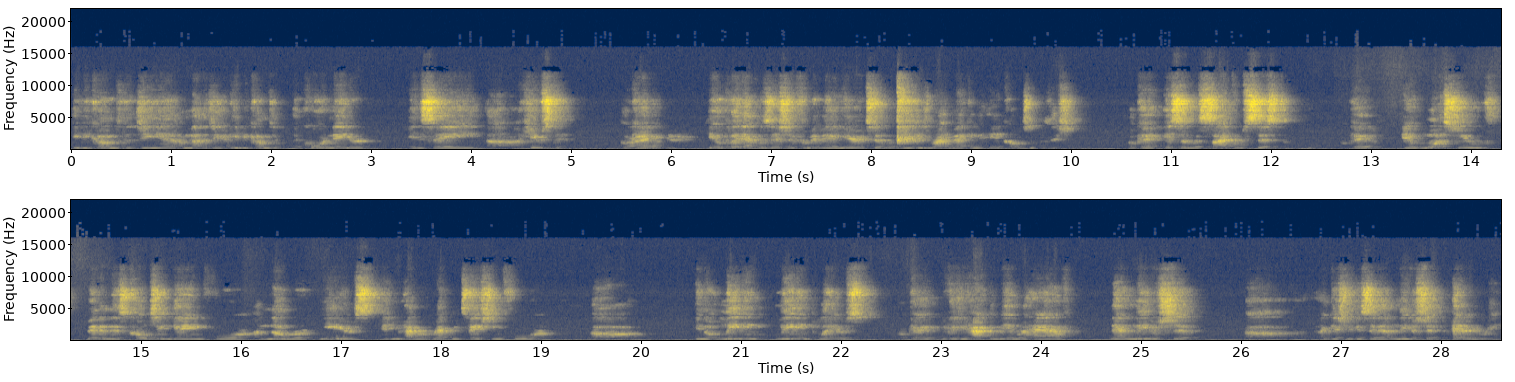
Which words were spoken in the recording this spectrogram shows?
he becomes the GM, I'm not the GM, he becomes the coordinator in say uh, Houston. Okay. Right. He'll play that position for maybe a year or two, and he's right back in the head coaching position. Okay. It's a recycled system. Okay. And once you've been in this coaching game for a number of years and you have a reputation for uh, you know, leading leading players, okay, because you have to be able to have that leadership. Uh, I guess you can say that leadership pedigree,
